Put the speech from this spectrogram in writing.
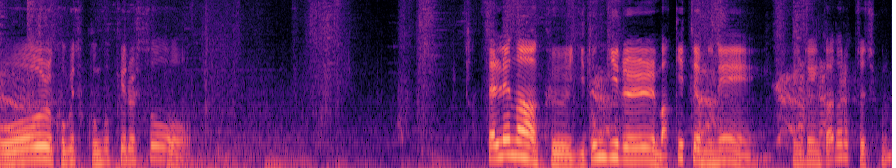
올 거기서 궁극기를 쏘. 셀레나 그 이동기를 막기 때문에 굉장히 까다롭죠 지금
